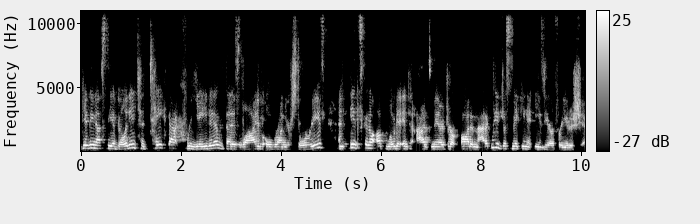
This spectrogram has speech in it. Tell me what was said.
giving us the ability to take that creative that is live over on your stories and it's going to upload it into Ads Manager automatically, just making it easier for you to share.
